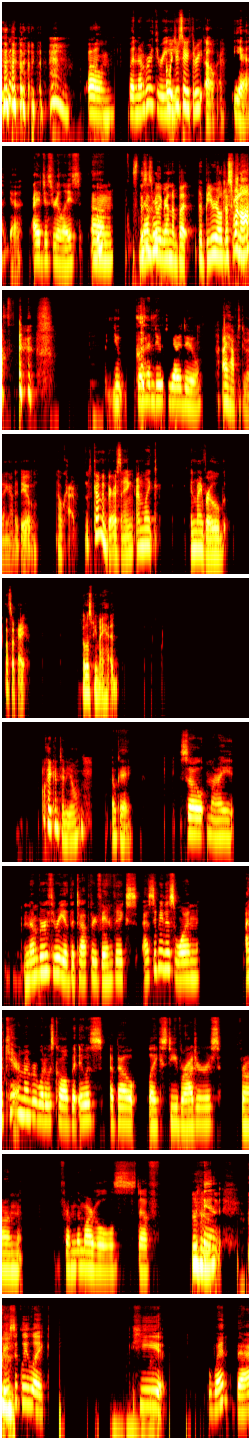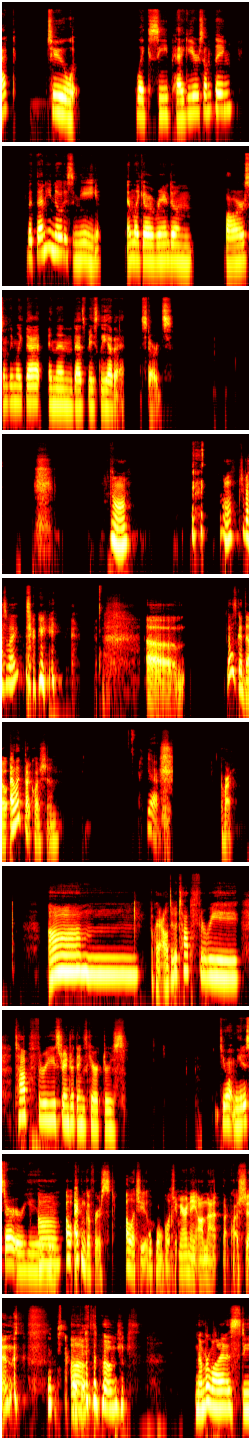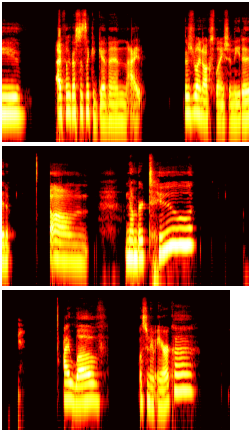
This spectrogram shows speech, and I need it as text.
guy. Um, but number three. oh, did you say three? Oh, okay. Yeah, yeah. I just realized. Oh. Um, This is really random, but the BeReal just went off. you go ahead and do what you gotta do. I have to do what I gotta do. Okay. It's kind of embarrassing. I'm like in my robe. That's okay. It'll just be my head. Okay, continue. Okay. So my number three of the top three fanfics has to be this one. I can't remember what it was called, but it was about like Steve Rogers from from the Marvels stuff. Mhm. And basically like he went back to like see Peggy or something, but then he noticed me in like a random bar or something like that, and then that's basically how that starts. Aw. Aw, she passed away. Sorry. um that was good though. I liked that question. Yeah. Okay. Um okay, I'll do a top 3 top 3 Stranger Things characters. Do you want me to start or you? Um oh, I can go first. I'll let you. Okay. I'll let you marinate on that that question. okay. Um, number 1 is Steve. I feel like that's just like a given. I there's really no explanation needed. Um number 2 I love what's her name? Erica?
